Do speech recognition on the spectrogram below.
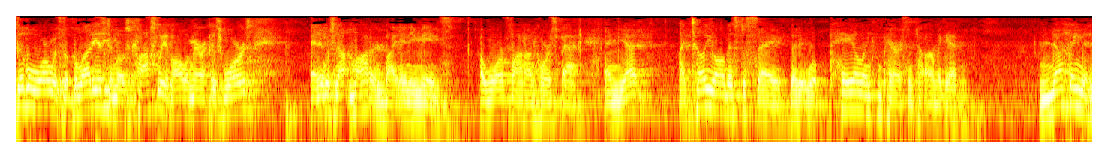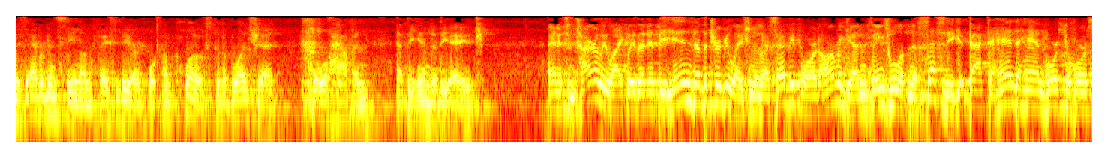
Civil War was the bloodiest and most costly of all America's wars, and it was not modern by any means. A war fought on horseback. And yet, I tell you all this to say that it will pale in comparison to Armageddon. Nothing that has ever been seen on the face of the earth will come close to the bloodshed that will happen at the end of the age. And it's entirely likely that at the end of the tribulation, as I said before, at Armageddon, things will of necessity get back to hand-to-hand, horse-to-horse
